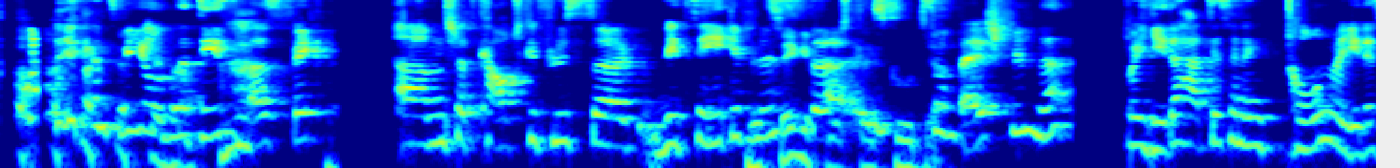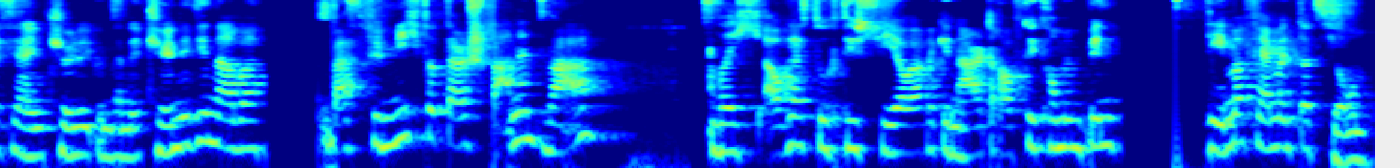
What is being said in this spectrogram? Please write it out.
Irgendwie genau. unter diesem Aspekt ähm, statt Couchgeflüster, WC-Geflüster. WC-Geflüster ist gut, Zum Beispiel, ne? Weil jeder hat ja seinen Thron, weil jeder ist ja ein König und eine Königin, aber was für mich total spannend war, wo ich auch erst durch die Share Original draufgekommen bin, Thema Fermentation.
